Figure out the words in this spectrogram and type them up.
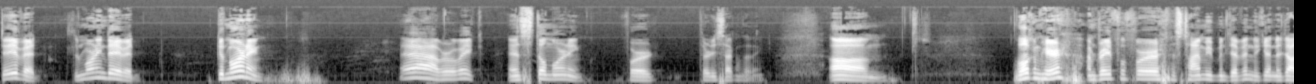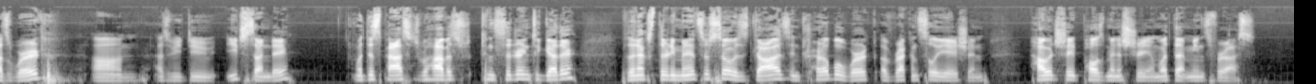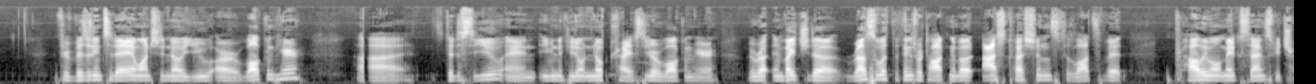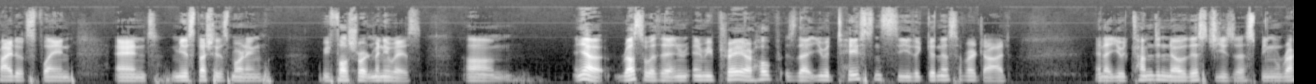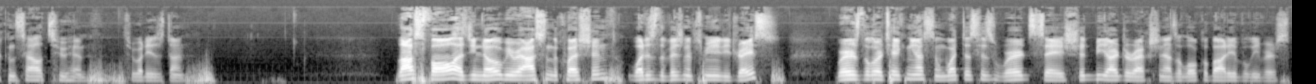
David. Good morning, David. Good morning. Yeah, we're awake. And it's still morning for 30 seconds, I think. Um, welcome here. I'm grateful for this time we've been given to get into God's Word um, as we do each Sunday. What this passage will have us considering together for the next 30 minutes or so is God's incredible work of reconciliation, how it shaped Paul's ministry, and what that means for us. If you're visiting today, I want you to know you are welcome here. Uh, it's good to see you, and even if you don't know Christ, you are welcome here. We re- invite you to wrestle with the things we're talking about, ask questions, because lots of it probably won't make sense. We try to explain, and me especially this morning, we fell short in many ways. Um, and yeah, wrestle with it, and, and we pray. Our hope is that you would taste and see the goodness of our God, and that you would come to know this Jesus, being reconciled to Him through what He has done. Last fall, as you know, we were asking the question what is the vision of Community Grace? Where is the Lord taking us, and what does His Word say should be our direction as a local body of believers?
